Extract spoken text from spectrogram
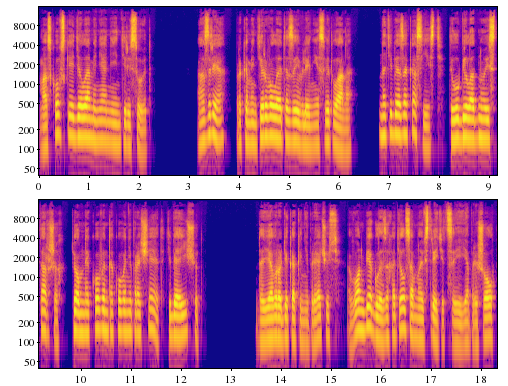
«Московские дела меня не интересуют». «А зря», — прокомментировала это заявление Светлана. «На тебя заказ есть. Ты убил одну из старших. Темный Ковен такого не прощает. Тебя ищут». «Да я вроде как и не прячусь. Вон беглый захотел со мной встретиться, и я пришел.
